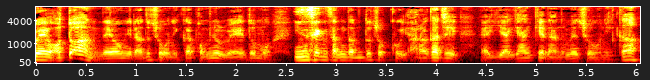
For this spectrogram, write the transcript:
외에 어떠한 내용이라도 좋으니까 법률 외에도 뭐 인생 상담도 좋고 여러 가지 이야기 함께 나누면 좋으니까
